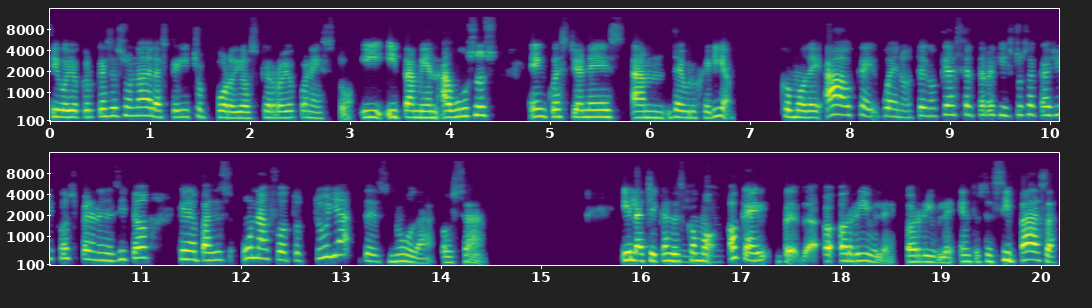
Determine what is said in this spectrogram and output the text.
Digo, yo creo que esa es una de las que he dicho, por Dios, qué rollo con esto. Y, y también abusos en cuestiones de brujería como de, ah, ok, bueno, tengo que hacerte registros acá, chicos, pero necesito que me pases una foto tuya desnuda, o sea, y la chica es como, ok, horrible, horrible. Entonces sí pasa.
